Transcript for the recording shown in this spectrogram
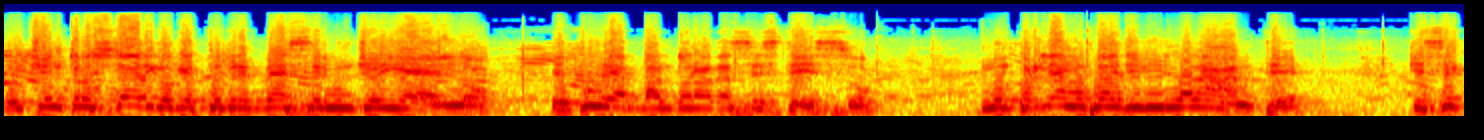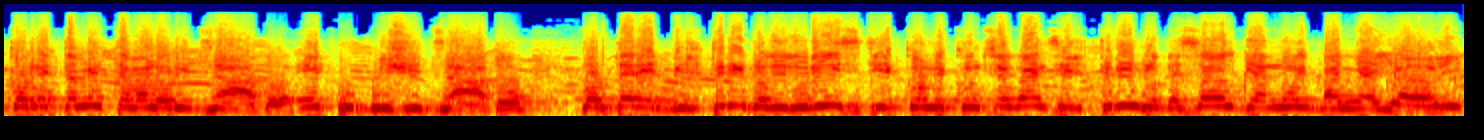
Un centro storico che potrebbe essere un gioiello, eppure abbandonato a se stesso. Non parliamo poi di Villa Nante, che se correttamente valorizzato e pubblicizzato porterebbe il triplo di turisti e come conseguenza il triplo dei soldi a noi bagnaioli.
